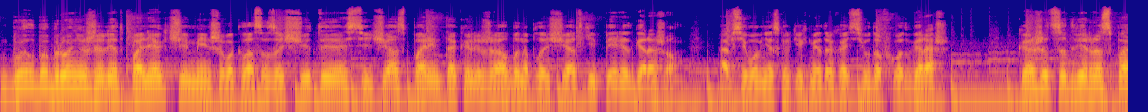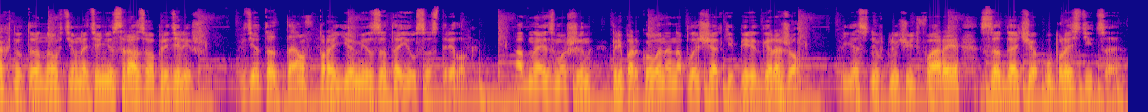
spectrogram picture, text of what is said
Был бы бронежилет полегче, меньшего класса защиты, сейчас парень так и лежал бы на площадке перед гаражом. А всего в нескольких метрах отсюда вход в гараж. Кажется, дверь распахнута, но в темноте не сразу определишь. Где-то там в проеме затаился стрелок. Одна из машин припаркована на площадке перед гаражом. Если включить фары, задача упростится.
